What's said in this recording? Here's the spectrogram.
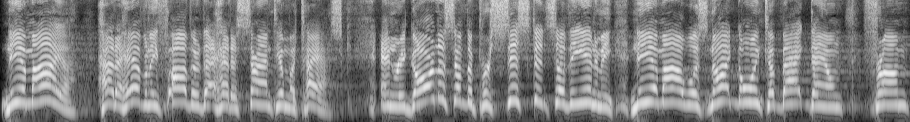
Nehemiah had a heavenly father that had assigned him a task. And regardless of the persistence of the enemy, Nehemiah was not going to back down from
